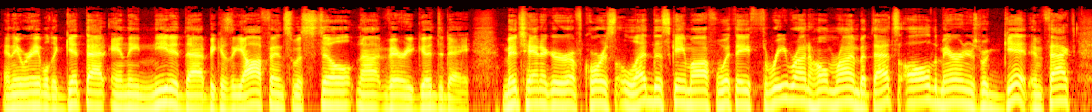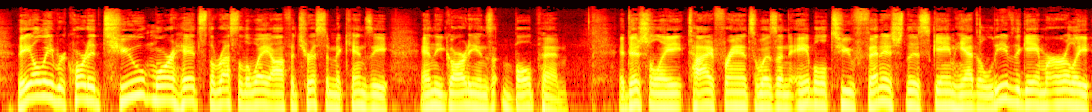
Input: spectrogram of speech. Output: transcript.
and they were able to get that, and they needed that because the offense was still not very good good today. Mitch Haniger, of course, led this game off with a three run home run, but that's all the Mariners would get. In fact, they only recorded two more hits the rest of the way off of Triston McKenzie and the Guardians bullpen. Additionally, Ty France was unable to finish this game. He had to leave the game early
